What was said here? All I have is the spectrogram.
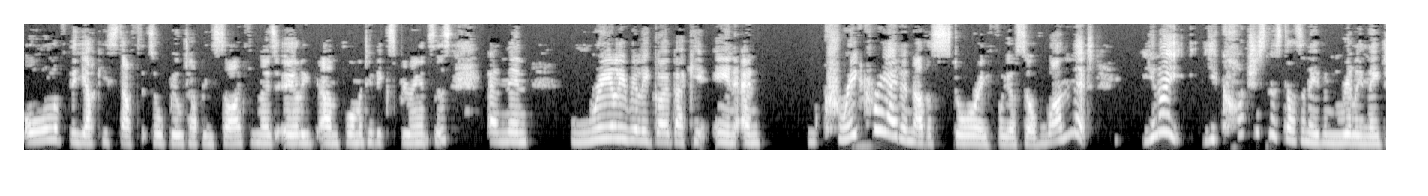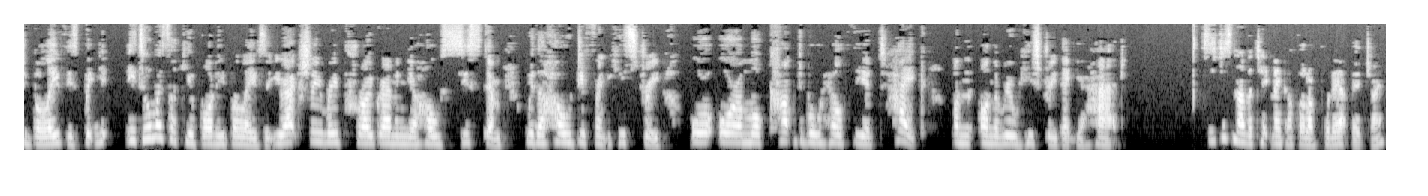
all of the yucky stuff that's all built up inside from those early um, formative experiences and then really, really go back in and recreate another story for yourself. One that you know, your consciousness doesn't even really need to believe this, but it's almost like your body believes it. You're actually reprogramming your whole system with a whole different history or, or a more comfortable, healthier take on, on the real history that you had. So it's just another technique I thought I'd put out there, Jane.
